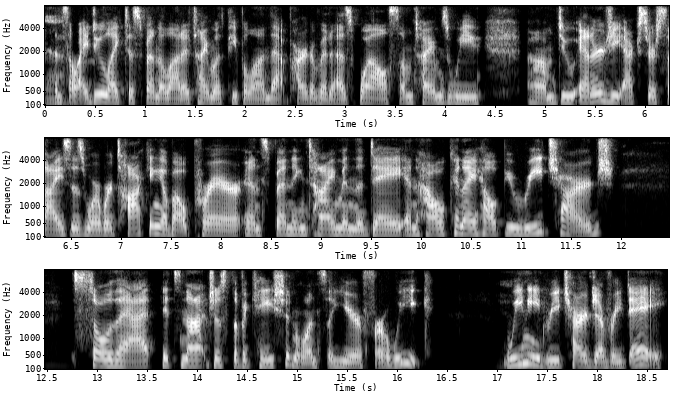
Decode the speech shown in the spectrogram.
and so I do like to spend a lot of time with people on that part of it as well. Sometimes we um, do energy exercises where we're talking about prayer and spending time in the day and how can I help you recharge so that it's not just the vacation once a year for a week. Yeah. We need recharge every day.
